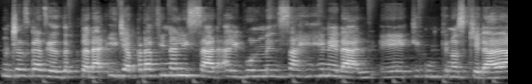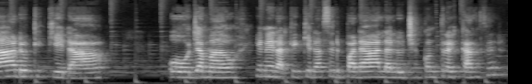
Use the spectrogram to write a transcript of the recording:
Muchas gracias, doctora. Y ya para finalizar, ¿algún mensaje general eh, que, que, nos quiera dar o que quiera, o llamado general que quiera hacer para la lucha contra el cáncer?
